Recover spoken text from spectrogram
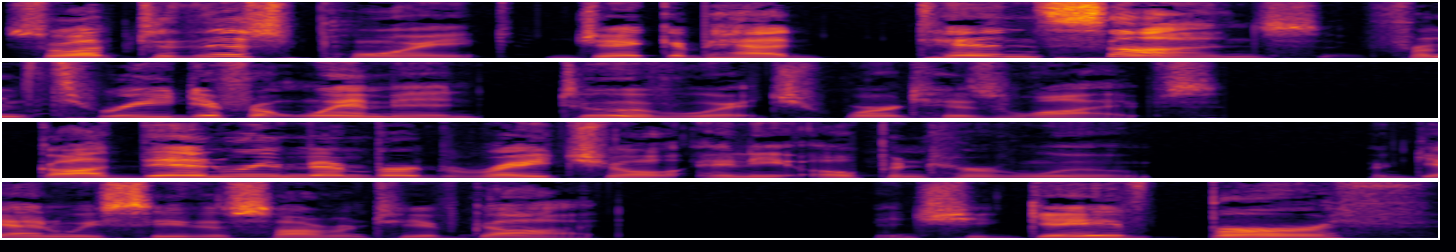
So up to this point, Jacob had ten sons from three different women, two of which weren't his wives. God then remembered Rachel, and he opened her womb. Again, we see the sovereignty of God. And she gave birth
